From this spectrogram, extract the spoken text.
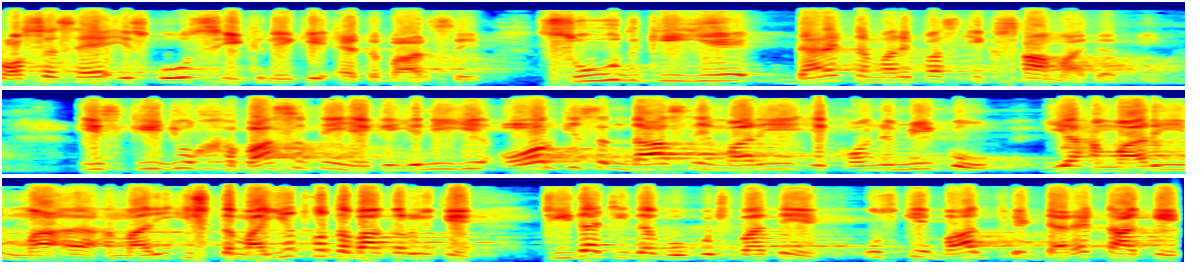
پروسیس ہے اس کو سیکھنے کے اعتبار سے۔ سود کی یہ ڈائریکٹ ہمارے پاس اقسام آ جاتی ہے۔ اس کی جو خباستیں ہیں کہ یعنی یہ اور کس انداز سے ہماری اکانومی کو یا ہماری ہماری اجتماعیت کو تباہ کر رہی ہیں، چیدہ چیدہ وہ کچھ باتیں ہیں۔ اس کے بعد پھر ڈائریکٹ آ کے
